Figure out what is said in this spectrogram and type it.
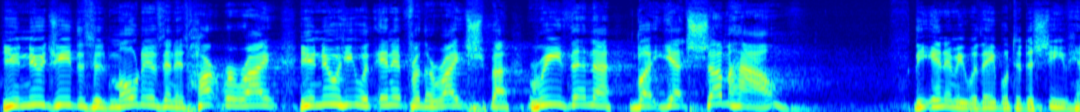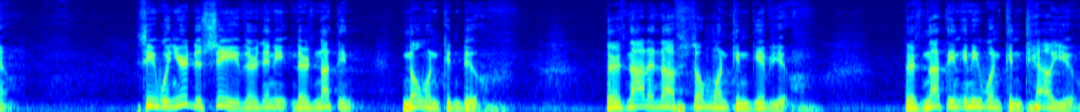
You knew Jesus' motives and his heart were right. You knew he was in it for the right uh, reason, uh, but yet somehow the enemy was able to deceive him. See, when you're deceived, there's, any, there's nothing no one can do. There's not enough someone can give you. There's nothing anyone can tell you.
